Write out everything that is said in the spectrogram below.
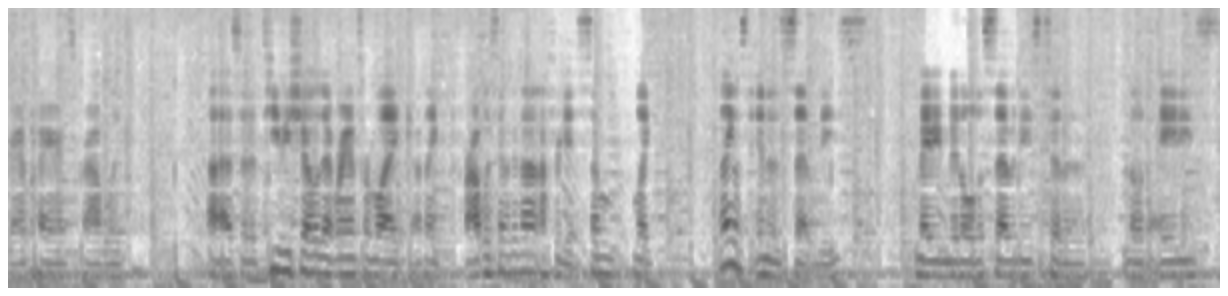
grandparents probably. Uh, it's a TV show that ran from like, I think probably 79, I forget, some like, I think it was the end of the 70s maybe middle of the 70s to the middle of the 80s.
